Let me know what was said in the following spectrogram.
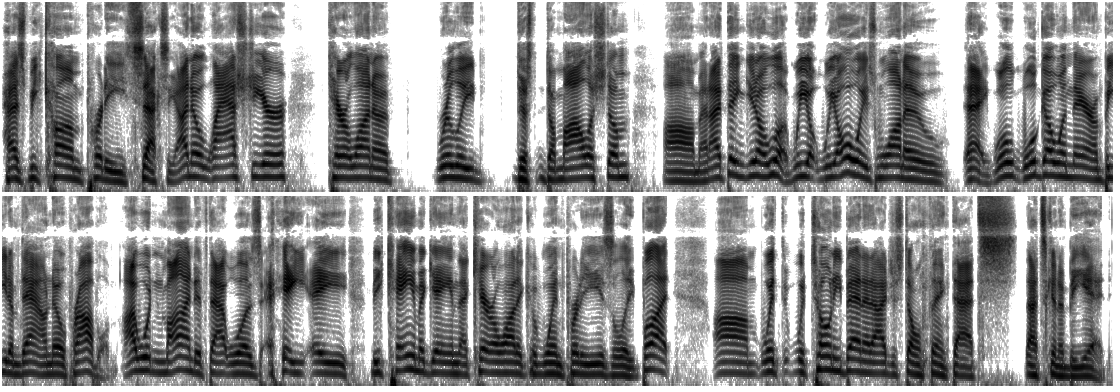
has become pretty sexy. I know last year Carolina really just demolished them. Um, and I think you know, look, we we always want to. Hey, we'll we'll go in there and beat them down, no problem. I wouldn't mind if that was a a became a game that Carolina could win pretty easily. But um, with with Tony Bennett, I just don't think that's that's going to be it.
